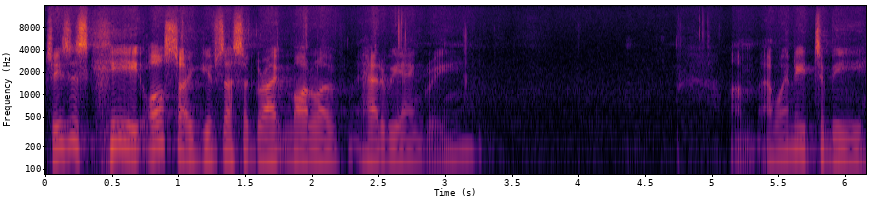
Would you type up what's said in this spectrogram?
Jesus here also gives us a great model of how to be angry. Um, and we need to be,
